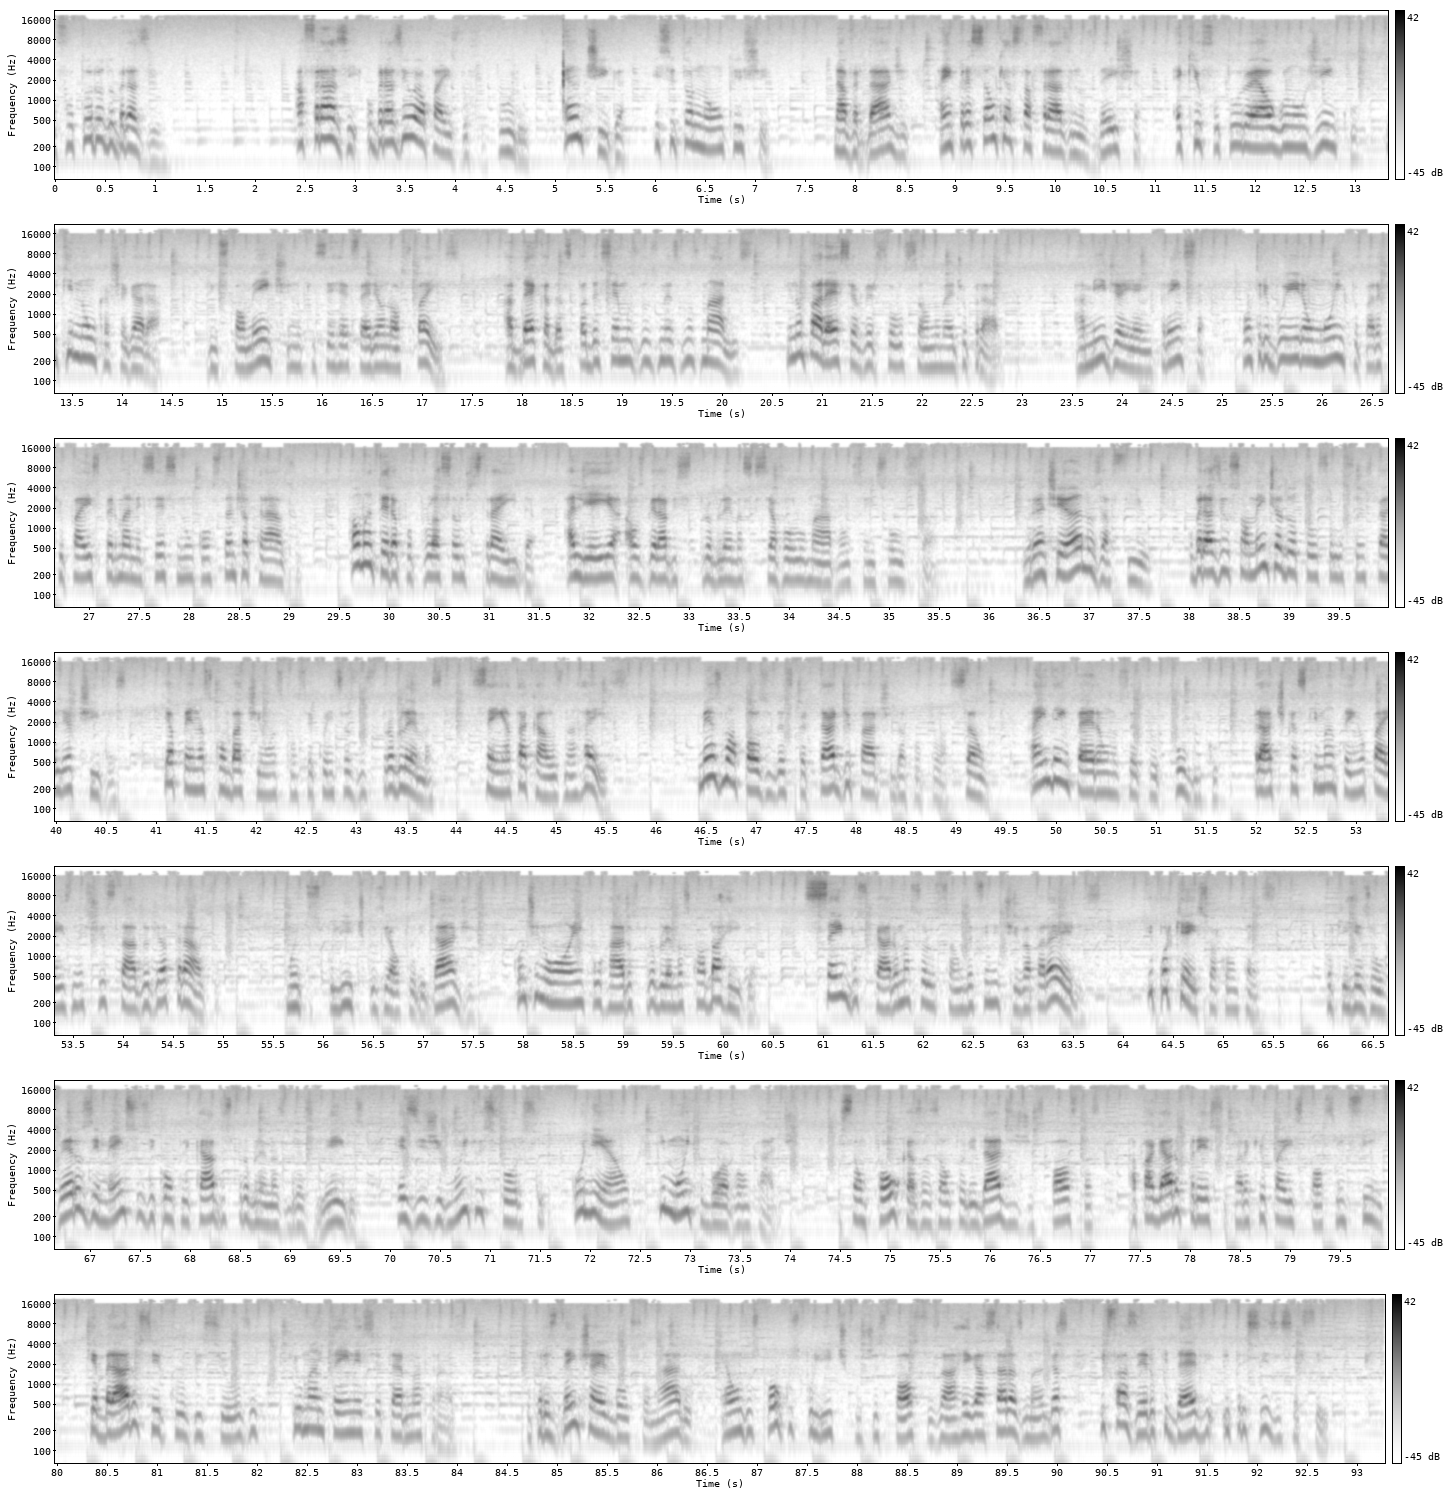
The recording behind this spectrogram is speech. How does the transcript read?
O futuro do Brasil. A frase O Brasil é o país do futuro é antiga e se tornou um clichê. Na verdade, a impressão que esta frase nos deixa é que o futuro é algo longínquo e que nunca chegará, principalmente no que se refere ao nosso país. Há décadas padecemos dos mesmos males e não parece haver solução no médio prazo. A mídia e a imprensa contribuíram muito para que o país permanecesse num constante atraso ao manter a população distraída, alheia aos graves problemas que se avolumavam sem solução. Durante anos a fio, o Brasil somente adotou soluções paliativas, que apenas combatiam as consequências dos problemas, sem atacá-los na raiz. Mesmo após o despertar de parte da população, ainda imperam no setor público práticas que mantêm o país neste estado de atraso. Muitos políticos e autoridades continuam a empurrar os problemas com a barriga, sem buscar uma solução definitiva para eles. E por que isso acontece? Porque resolver os imensos e complicados problemas brasileiros exige muito esforço, união e muito boa vontade. E são poucas as autoridades dispostas a pagar o preço para que o país possa, enfim, quebrar o círculo vicioso que o mantém nesse eterno atraso. O presidente Jair Bolsonaro é um dos poucos políticos dispostos a arregaçar as mangas e fazer o que deve e precisa ser feito.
